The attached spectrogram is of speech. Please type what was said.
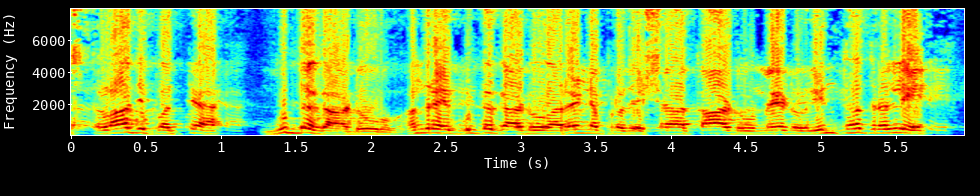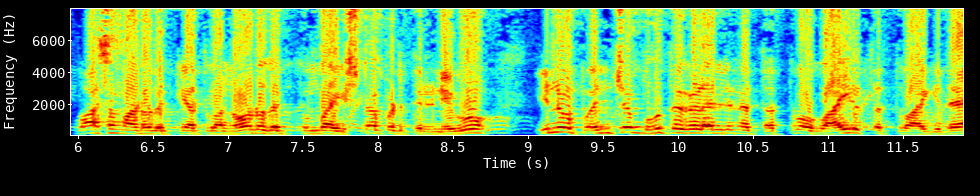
ಸ್ಥಳಾಧಿಪತ್ಯ ಗುಡ್ಡಗಾಡು. ಅಂದ್ರೆ ಗುಡ್ಡಗಾಡು, ಅರಣ್ಯ ಪ್ರದೇಶ, ಕಾಡು, ಮೇಡು, ಇಂಥದ್ರಲ್ಲಿ ವಾಸ ಮಾಡೋದಕ್ಕೆ ಅಥವಾ ನೋಡೋದಕ್ಕೆ ತುಂಬಾ ಇಷ್ಟಪಡ್ತೀರಿ ನೀವು. ಇನ್ನು ಪಂಚಭೂತಗಳಲ್ಲಿನ ತತ್ವ ವಾಯು ತತ್ವ ಆಗಿದೆ.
